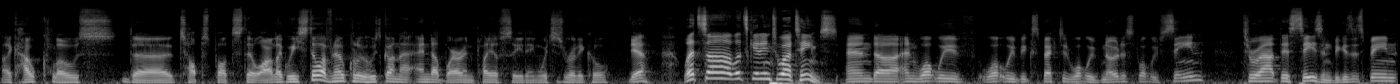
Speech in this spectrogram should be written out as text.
like how close the top spots still are. Like we still have no clue who's gonna end up wearing playoff seeding, which is really cool. Yeah, let's uh let's get into our teams and uh, and what we've what we've expected, what we've noticed, what we've seen throughout this season because it's been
